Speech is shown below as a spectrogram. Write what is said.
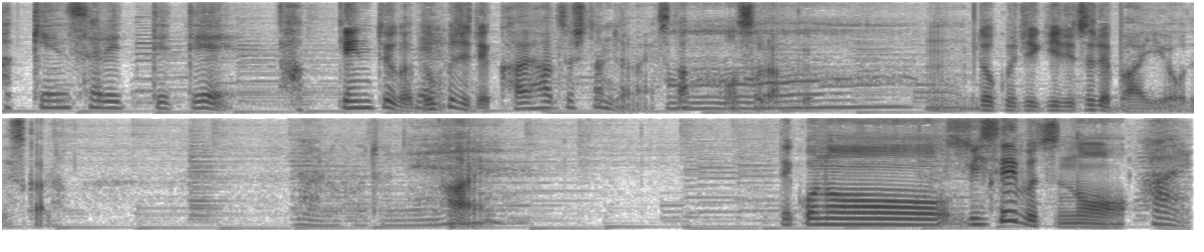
発見されてて。発見というかね。独自で開発したんじゃないですか、おそらく、うん、独自技術で培養ですから。なるほどね。はい。でこの微生物のはい。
